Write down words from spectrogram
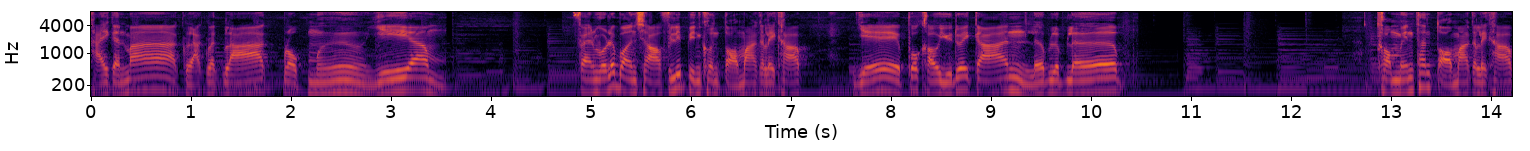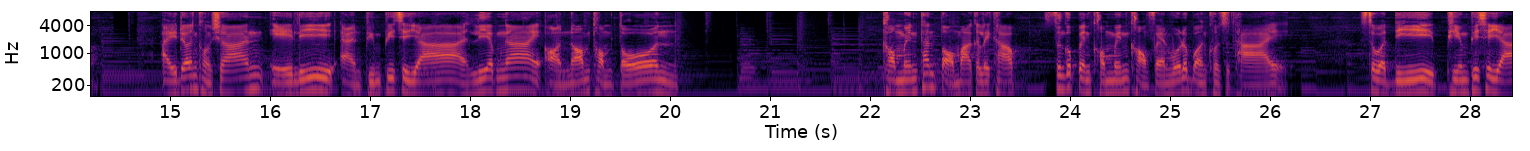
ขายกันมากรักรักรักปรบมือ เยี่ยม แฟนวอลเลย์บอลชาวฟิลิปปินส์คนต่อมากันเลยครับ เย่พวกเขาอยู่ด้วยกันเลิฟเลิฟเลิฟคอมเมนต์ท่านต่อมากันเลยครับไอดอลของฉัน เอลี่ แอนพิมพิชยา เรียบง่าย อ่อนน้อมถ่อมตน คอมเมนต์ท่านต่อมากันเลยครับ ซึ่งก็เป็นคอมเมนต์ของแฟนวอลเลย์บอลคนสุดท้าย สวัสดีพิมพิชยา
